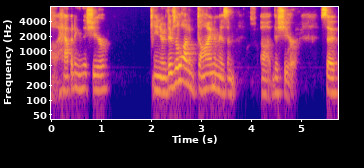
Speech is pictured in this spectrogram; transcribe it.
uh, happening this year. You know, there's a lot of dynamism uh, this year. So,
